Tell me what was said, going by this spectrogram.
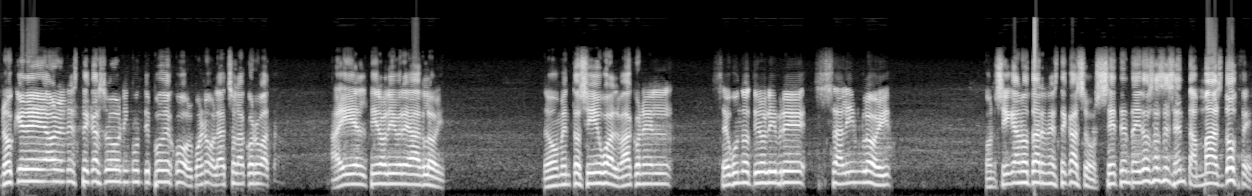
No quiere ahora en este caso ningún tipo de juego. Bueno, le ha hecho la corbata. Ahí el tiro libre a Gloyd. De momento sí igual. Va con el segundo tiro libre Salim Gloyd. Consigue anotar en este caso 72 a 60, más 12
